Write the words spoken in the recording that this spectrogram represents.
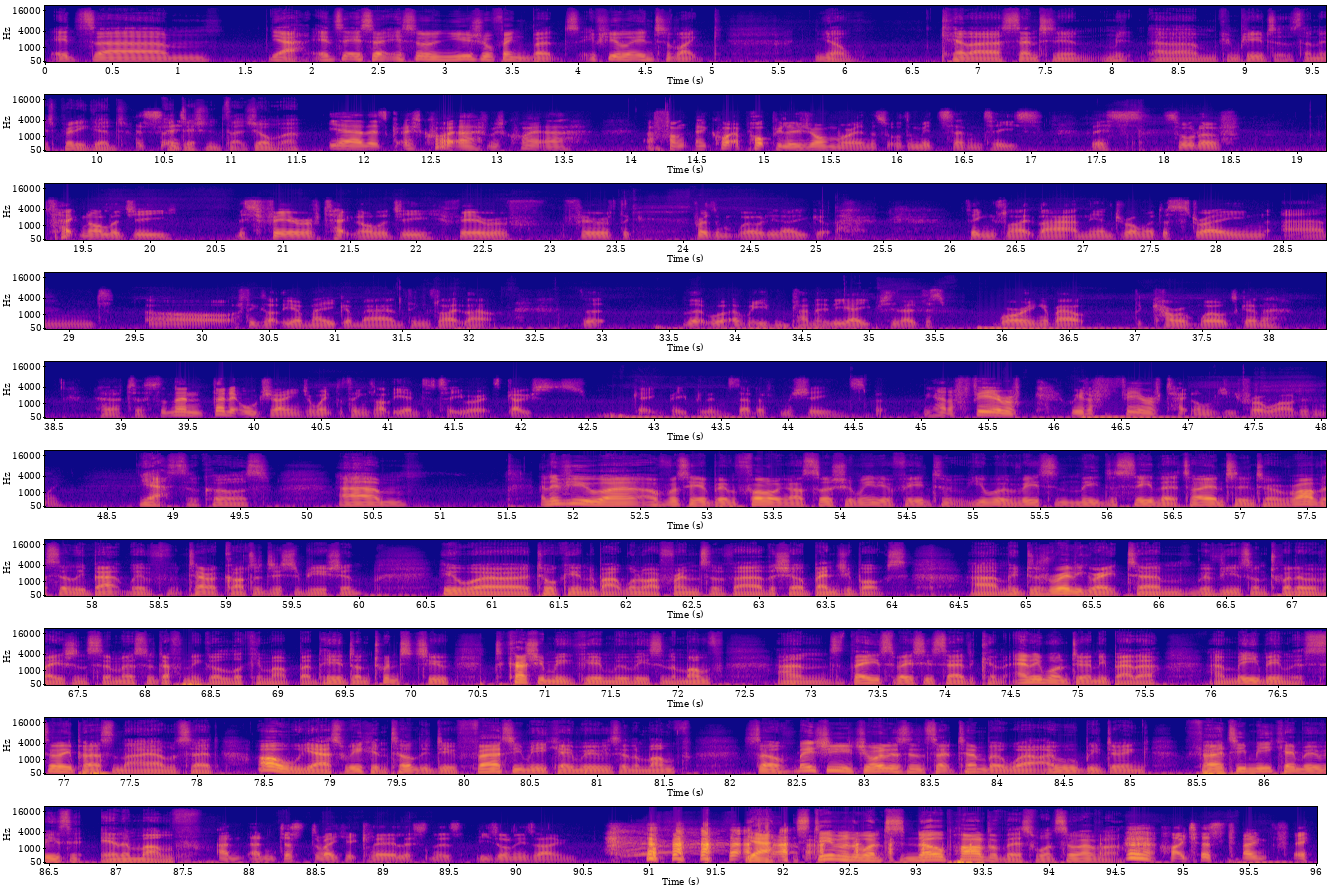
it's um yeah, it's it's a it's an unusual thing. But if you're into like you know killer sentient um, computers, then it's pretty good It's- it's- addition to that genre. Yeah, that's it's quite a it was quite a a fun, quite a popular genre in the sort of the mid seventies. This sort of technology, this fear of technology, fear of fear of the present world. You know, you got things like that, and the Andromeda strain, and oh, things like the Omega Man, things like that. That that were even Planet of the Apes. You know, just worrying about the current world's gonna hurt us. And then then it all changed and went to things like the Entity, where it's ghosts getting people instead of machines. But we had a fear of we had a fear of technology for a while, didn't we? Yes, of course. Um, and if you uh, obviously have been following our social media feed, you will recently to see that I entered into a rather silly bet with Terracotta Distribution, who were talking about one of our friends of uh, the show, Benji Box, um, who does really great um, reviews on Twitter of Asian cinema, so definitely go look him up. But he had done 22 Takashi Miike movies in a month, and they basically said, Can anyone do any better? And me, being the silly person that I am, said, Oh, yes, we can totally do 30 Miike movies in a month. So make sure you join us in September, where I will be doing 30 Miike movies in a month. And and just to make it clear, listeners, he's on his own. Yeah, Stephen wants no part of this whatsoever. I just don't think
